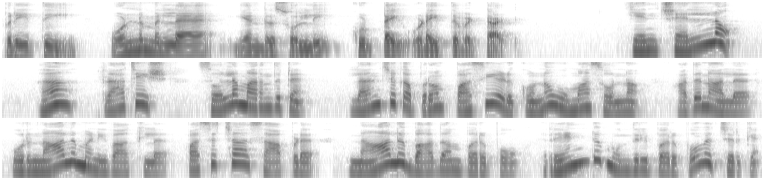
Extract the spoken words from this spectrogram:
பிரீத்தி ஒண்ணுமில்ல என்று சொல்லி குட்டை உடைத்து விட்டாள். என் செல்லம் ஆ ராஜேஷ் சொல்ல மறந்துட்டேன். லஞ்சுக்கு அப்புறம் பசி எடுக்கும்னு உமா சொன்னான் அதனால ஒரு நாலு மணி வாக்குல பசிச்சா சாப்பிட நாலு பாதாம் பருப்பும் ரெண்டு முந்திரி பருப்பும் வச்சிருக்கேன்.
